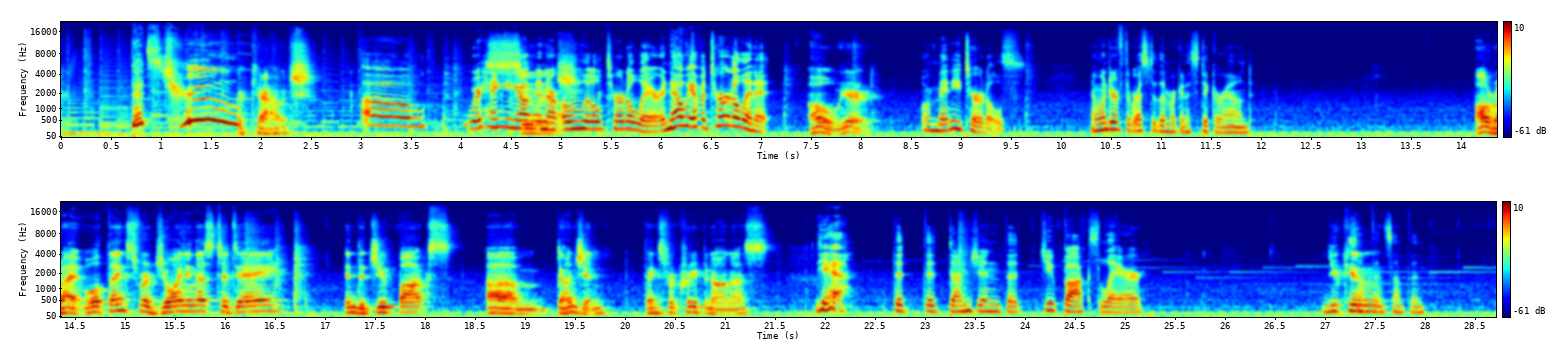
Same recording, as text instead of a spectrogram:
That's true. a couch. Oh, we're hanging out in our Sewage. own little turtle lair, and now we have a turtle in it, Oh, weird. or many turtles. I wonder if the rest of them are gonna stick around. All right. Well, thanks for joining us today in the jukebox um, dungeon. Thanks for creeping on us. Yeah, the the dungeon, the jukebox lair. you can something something.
